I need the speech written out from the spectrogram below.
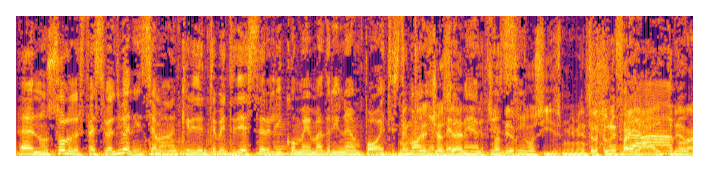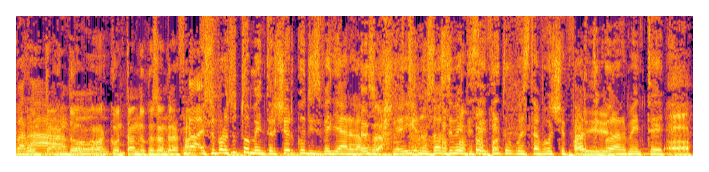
eh, non solo del Festival di Venezia, ma anche evidentemente di essere lì come madrina un po' e Mentre testimonial per Giaselli fa virtuosismi, mentre tu ne fai Bravo, altri raccontando, raccontando cosa andrai a fare. No, e soprattutto mentre cerco di svegliare la Esatto. voce. Io non so se avete sentito questa voce particolarmente Ah,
